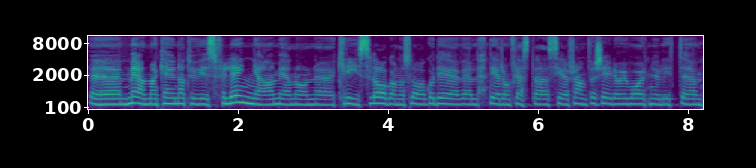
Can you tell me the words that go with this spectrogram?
Eh, men man kan ju naturligtvis förlänga med någon eh, krislag av något slag och det är väl det de flesta ser framför sig. Det har ju varit nu lite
